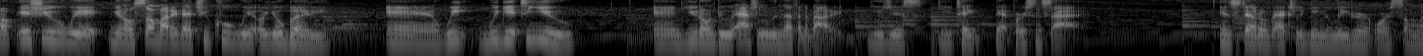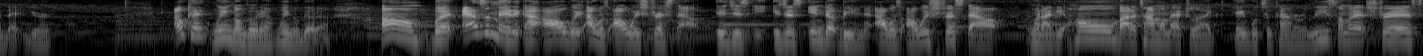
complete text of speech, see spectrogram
a issue with you know somebody that you cool with or your buddy and we we get to you and you don't do absolutely nothing about it you just you take that person's side instead of actually being the leader or someone that you're okay we ain't gonna go there we ain't gonna go there um but as a medic i always i was always stressed out. It just it, just end up being it i was always stressed out. When i get home by the time i'm actually like able to kind of release some of that stress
